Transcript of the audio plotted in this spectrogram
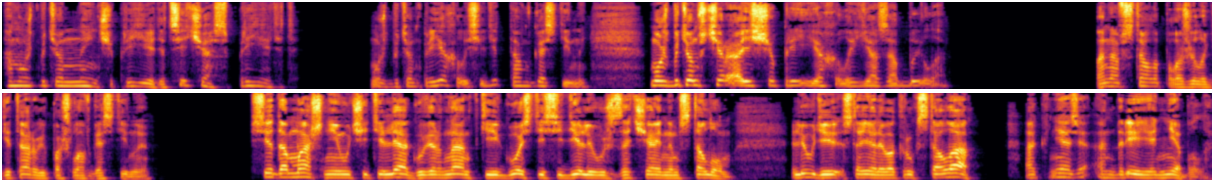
А может быть, он нынче приедет, сейчас приедет. Может быть, он приехал и сидит там в гостиной. Может быть, он вчера еще приехал, и я забыла. Она встала, положила гитару и пошла в гостиную. Все домашние учителя, гувернантки и гости сидели уж за чайным столом. Люди стояли вокруг стола, а князя Андрея не было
